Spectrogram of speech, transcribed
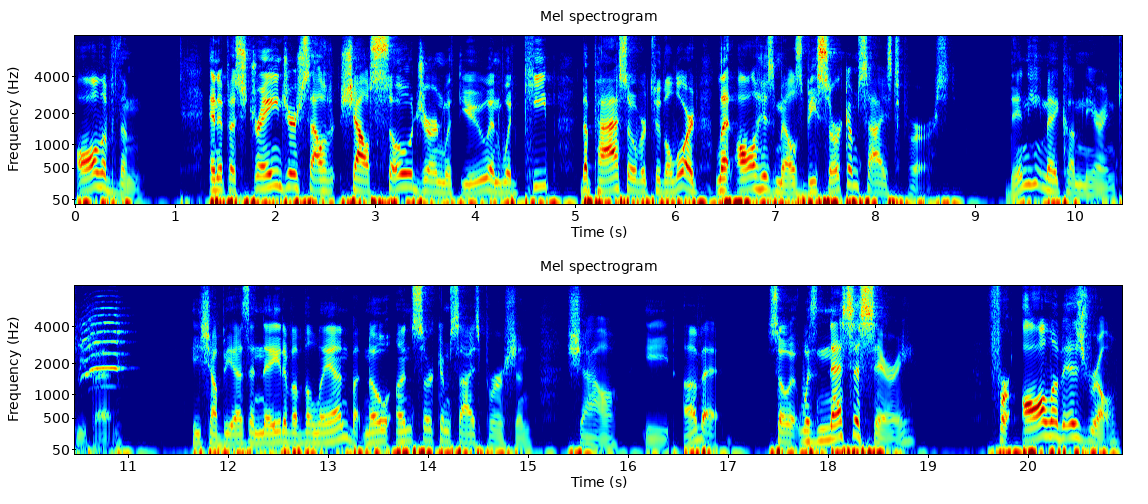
all of them. And if a stranger shall, shall, sojourn with you and would keep the Passover to the Lord, let all his males be circumcised first. Then he may come near and keep it. He shall be as a native of the land, but no uncircumcised person shall eat of it. So it was necessary for all of Israel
